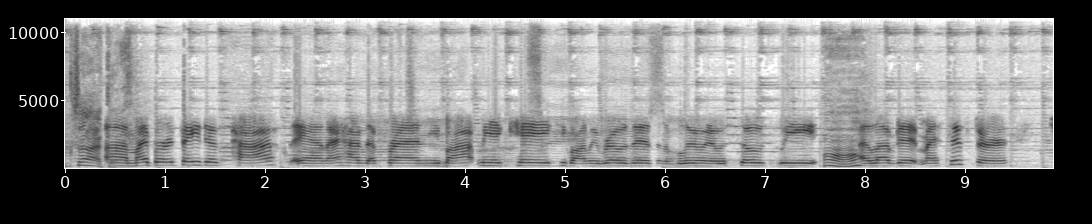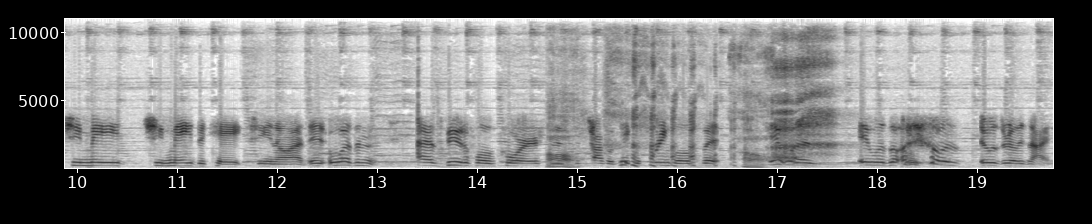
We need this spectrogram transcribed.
Exactly. Um, my birthday just passed, and I had a friend. He bought me a cake. He bought me roses and a balloon. It was so sweet. Aw. I loved it. My sister, she made she made the cake. She, you know, it wasn't as beautiful, of course, Oh. as the chocolate cake with sprinkles, but Oh. it was it was it was it was really nice.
